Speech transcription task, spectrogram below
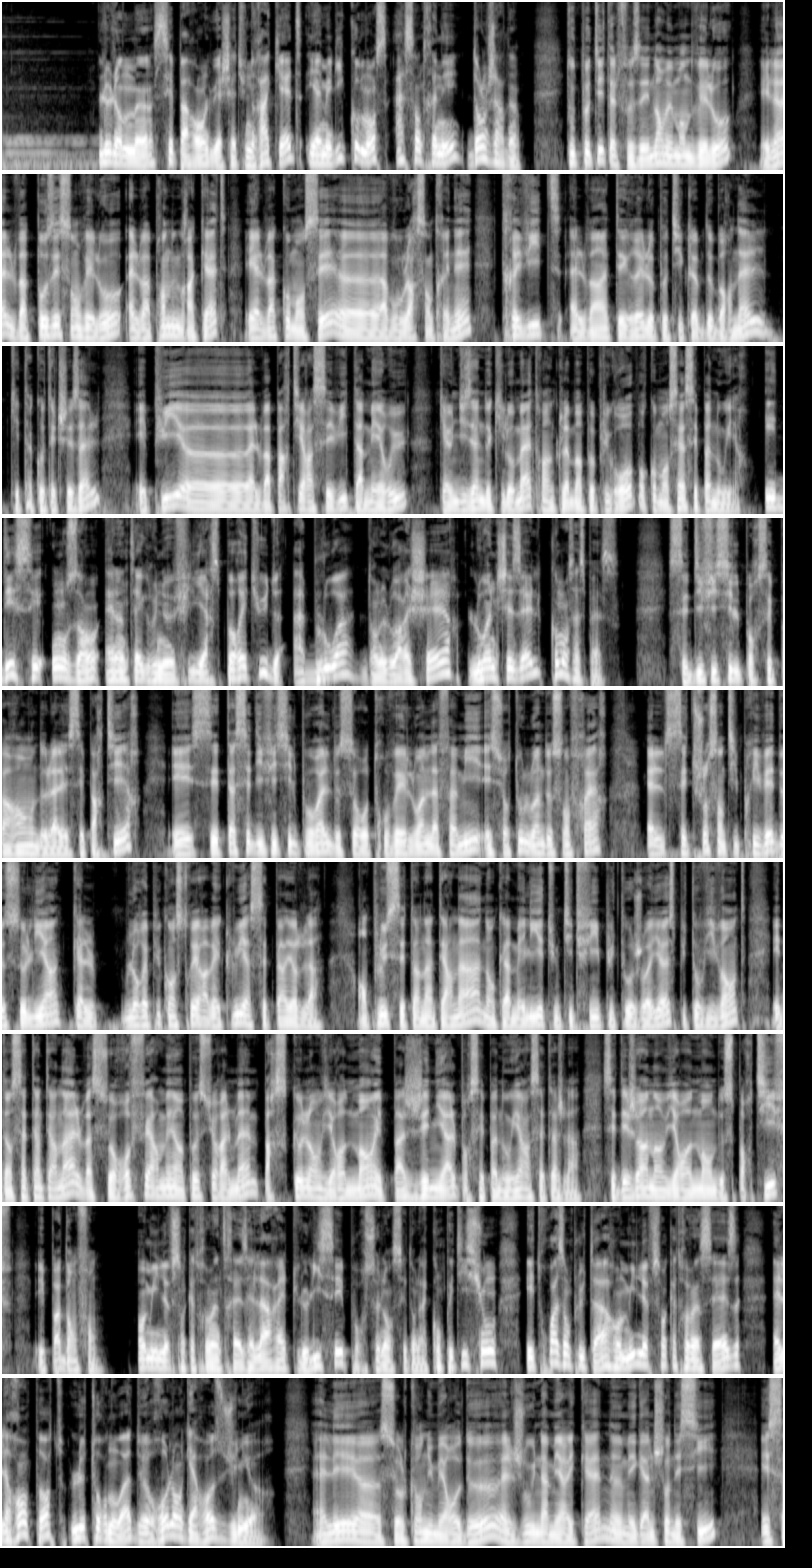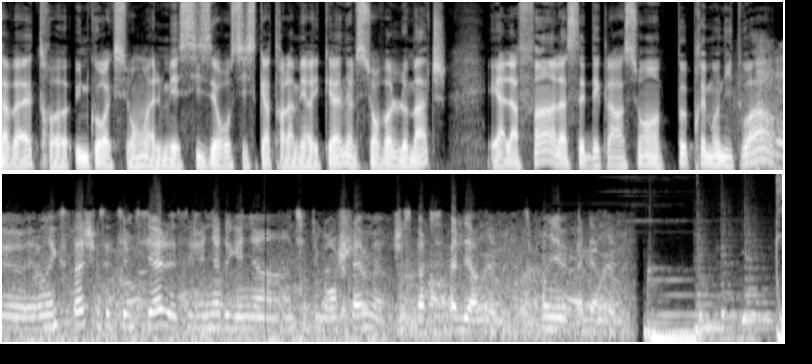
Le lendemain, ses parents lui achètent une raquette et Amélie commence à s'entraîner dans le jardin. Toute petite, elle faisait énormément de vélo et là, elle va poser son vélo, elle va prendre une raquette et elle va commencer euh, à vouloir s'entraîner. Très vite, elle va intégrer le petit club de Bornel qui est à côté de chez elle. Et puis, euh, elle va partir assez vite à Méru, qui a une dizaine de kilomètres, un club un peu plus gros, pour commencer à s'épanouir. Et dès ses 11 ans, elle intègre une filière sport-études à Blois, dans le Loir-et-Cher, loin de chez elle. Comment ça se passe? C'est difficile pour ses parents de la laisser partir et c'est assez difficile pour elle de se retrouver loin de la famille et surtout loin de son frère. Elle s'est toujours sentie privée de ce lien qu'elle l'aurait pu construire avec lui à cette période-là. En plus, c'est un internat, donc Amélie est une petite fille plutôt joyeuse, plutôt vivante, et dans cet internat, elle va se refermer un peu sur elle-même parce que l'environnement est pas génial pour s'épanouir à cet âge-là. C'est déjà un environnement de sportif et pas d'enfant. En 1993, elle arrête le lycée pour se lancer dans la compétition et trois ans plus tard, en 1996, elle remporte le tournoi de Roland Garros Junior. Elle est euh, sur le cours numéro 2, elle joue une américaine, Megan Shaughnessy, et ça va être euh, une correction. Elle met 6-0, 6-4 à l'américaine, elle survole le match et à la fin, elle a cette déclaration un peu prémonitoire. Je suis en extase, je suis au septième ciel, c'est génial de gagner un, titre du Grand Chelem. J'espère que c'est pas le dernier. C'est le premier mais pas le dernier.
